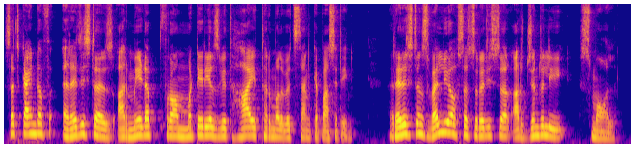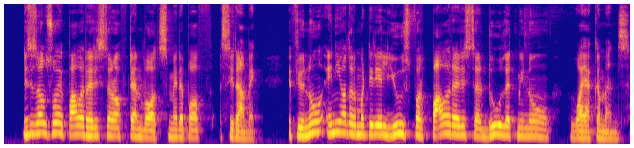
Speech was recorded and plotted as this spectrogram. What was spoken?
such kind of resistors are made up from materials with high thermal withstand capacity. Resistance value of such resistor are generally small. This is also a power resistor of 10 watts made up of ceramic. If you know any other material used for power resistor, do let me know via comments.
